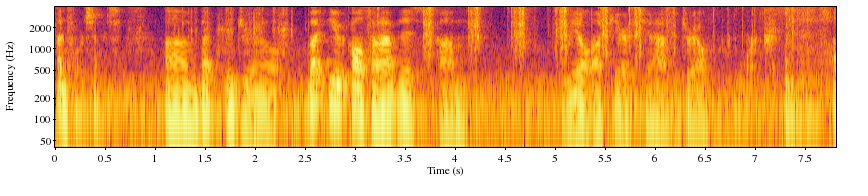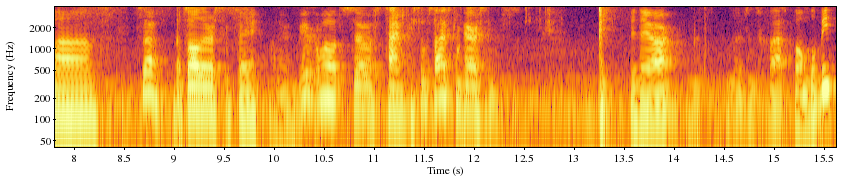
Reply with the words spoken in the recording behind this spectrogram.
Unfortunate. Um, but the drill, but you also have this um, wheel up here to have the drill work. Um, so that's all there is to say on their vehicle mode. So it's time for some size comparisons. Here they are with Legends class Bumblebee.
